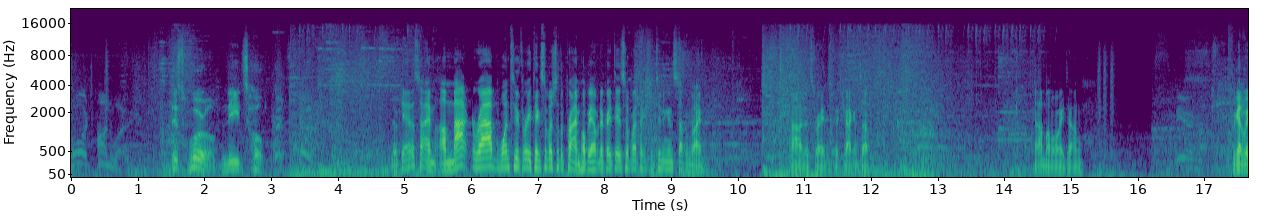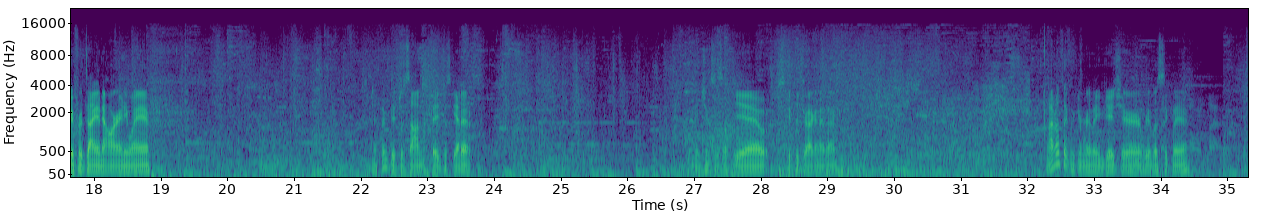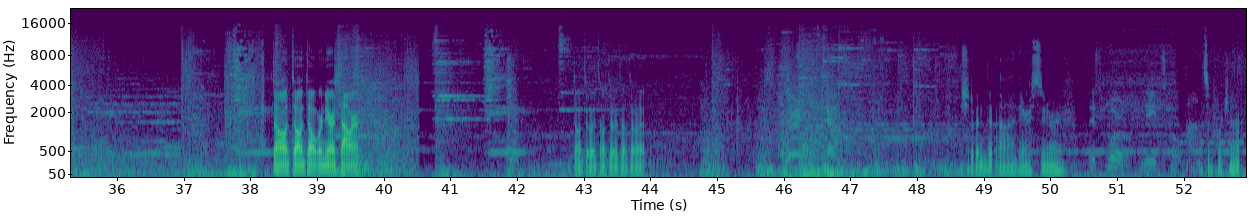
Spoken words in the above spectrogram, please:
Forge onward. This world needs hope. Okay, this time. Uh, Matt Rab one two three. Thanks so much for the prime. Hope you're having a great day so far. Thanks for tuning in and stopping by. Ah, that's right. The dragon's up. I'm on my way down. We gotta wait for Diana R anyway. I think they're just on. They just get it. Jinx us up. Yeah, skip the dragon attack. I don't think we can really engage here, realistically. Don't, don't, don't. We're near a tower. Don't do it, don't do it, don't do it. I should have been uh, there sooner. This world needs hope. Oh, that's unfortunate.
